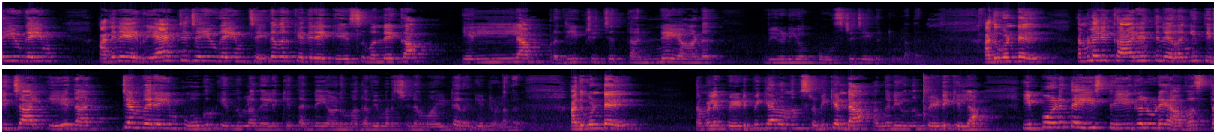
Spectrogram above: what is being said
ചെയ്യുകയും അതിനെ റിയാക്ട് ചെയ്യുകയും ചെയ്തവർക്കെതിരെ കേസ് വന്നേക്കാം. എല്ലാം പ്രതീക്ഷിച്ച് തന്നെയാണ് വീഡിയോ പോസ്റ്റ് ചെയ്തിട്ടുള്ളത്. അതുകൊണ്ട് നമ്മളൊരു കാര്യത്തിന് ഇറങ്ങി തിരിച്ചാൽ ഏതറ്റം വരെയും പോകും എന്നുള്ള നിലയ്ക്ക് തന്നെയാണ് മതവിമർശനമായിട്ട് ഇറങ്ങിയിട്ടുള്ളത്. അതുകൊണ്ട് നമ്മളെ പേടിപ്പിക്കാനൊന്നും ശ്രമിക്കണ്ട അങ്ങനെയൊന്നും പേടിക്കില്ല. ഇപ്പോഴത്തെ ഈ സ്ത്രീകളുടെ അവസ്ഥ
